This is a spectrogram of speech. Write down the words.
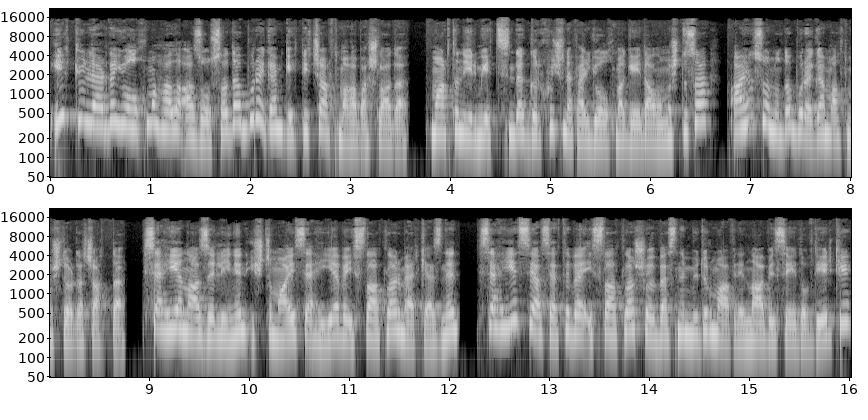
İlk günlərdə yoluxma halı az olsa da bu rəqəm getdikcə artmağa başladı. Martın 27-sində 43 nəfər yoluxma qeydə alınmışdısa, ayın sonunda bu rəqəm 64-ə çatdı. Səhiyyə Nazirliyinin İctimai Səhiyyə və İslahatlar Mərkəzinin Səhiyyə Siyasəti və İslahatlar şöbəsinin müdir müavini Nabil Seyidov deyir ki,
